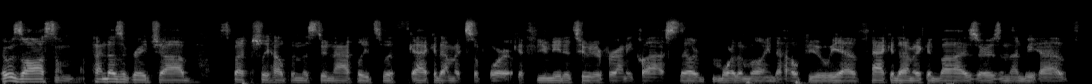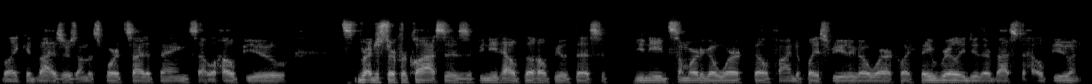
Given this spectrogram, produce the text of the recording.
It was awesome. Penn does a great job, especially helping the student athletes with academic support. If you need a tutor for any class, they're more than willing to help you. We have academic advisors, and then we have like advisors on the sports side of things that will help you register for classes. If you need help, they'll help you with this. If you need somewhere to go work, they'll find a place for you to go work. Like they really do their best to help you. And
